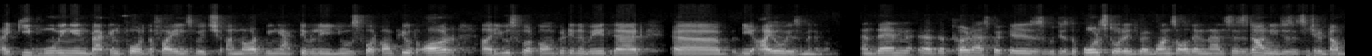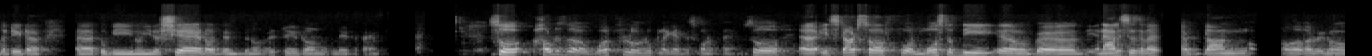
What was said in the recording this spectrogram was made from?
I keep moving in back and forth the files which are not being actively used for compute or are used for compute in a way that uh, the IO is minimum. And then uh, the third aspect is, which is the cold storage, where once all the analysis is done, you just essentially dump the data uh, to be, you know, either shared or then, you know, retrieved on later time. So how does the workflow look like at this point of time? So uh, it starts off for most of the, uh, analysis that I've done or you know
